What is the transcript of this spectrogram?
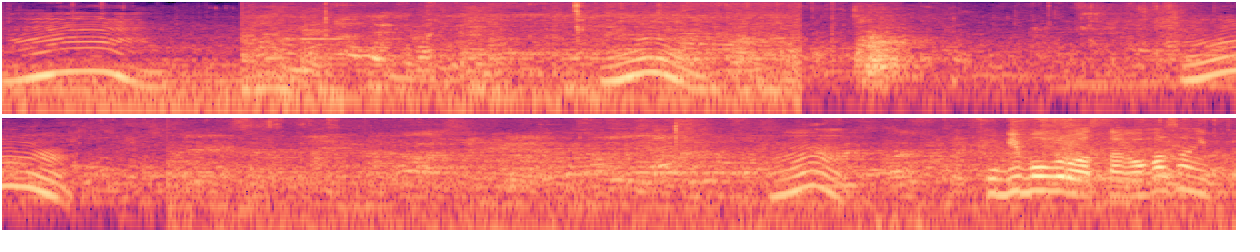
음. 음. 음. 음. 고기 먹으러 왔다가 화상 입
